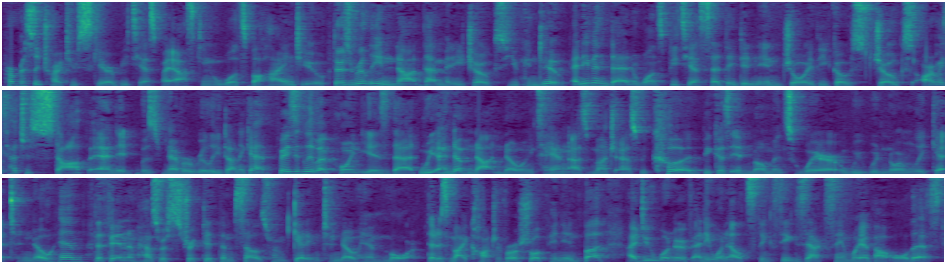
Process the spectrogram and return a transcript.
purposely try to scare BTS by asking what's behind you, there's really not that many jokes you can do. And even then, once BTS said they didn't enjoy the ghost jokes, armies had to stop and it was never really done again. Basically, my point is that we end up not knowing Taehyung as much as we could because in moments where we would normally get to know him, the fandom has restricted themselves from getting to know him more. That is my controversial opinion, but I do wonder if anyone else thinks the exact same way about all this.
